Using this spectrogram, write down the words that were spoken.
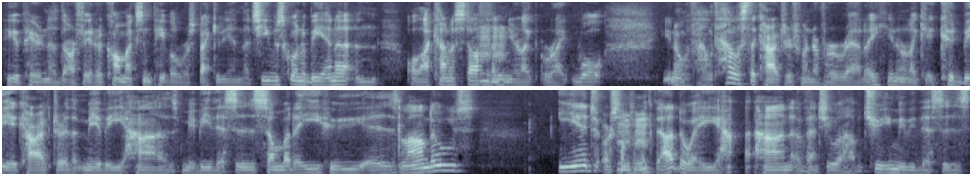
who appeared in the Darth Vader comics, and people were speculating that she was going to be in it and all that kind of stuff. Mm-hmm. And you're like, right, well, you know, they'll tell us the characters whenever we're ready. You know, like it could be a character that maybe has, maybe this is somebody who is Lando's aide or something Mm-hmm. like that. The way Han eventually will have Chewie, maybe this is.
